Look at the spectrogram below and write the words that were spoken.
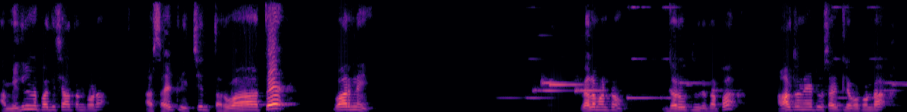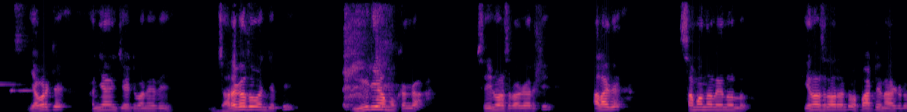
ఆ మిగిలిన పది శాతం కూడా ఆ సైట్లు ఇచ్చిన తరువాతే వారిని వెళ్ళమంటం జరుగుతుంది తప్ప ఆల్టర్నేటివ్ సైట్లు ఇవ్వకుండా ఎవరికి అన్యాయం చేయటం అనేది జరగదు అని చెప్పి మీడియా ముఖంగా శ్రీనివాసరావు గారికి అలాగే సంబంధం లేని వాళ్ళు శ్రీనివాసరావు అంటే ఒక పార్టీ నాయకుడు.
